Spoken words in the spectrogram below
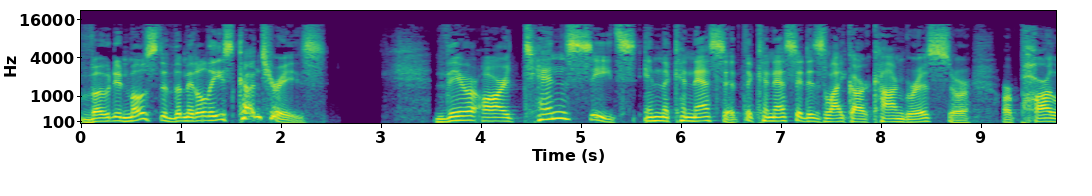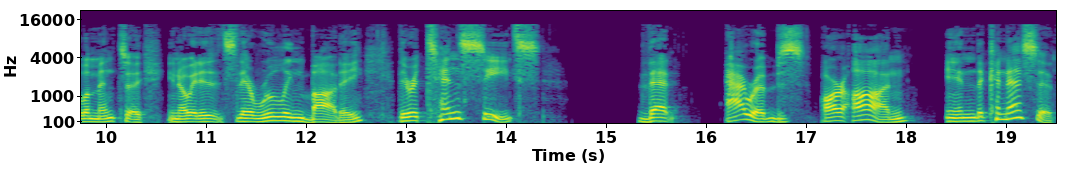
vote in most of the Middle East countries. There are 10 seats in the Knesset. The Knesset is like our Congress or, or Parliament. Uh, you know, it is, it's their ruling body. There are 10 seats that Arabs are on in the Knesset.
